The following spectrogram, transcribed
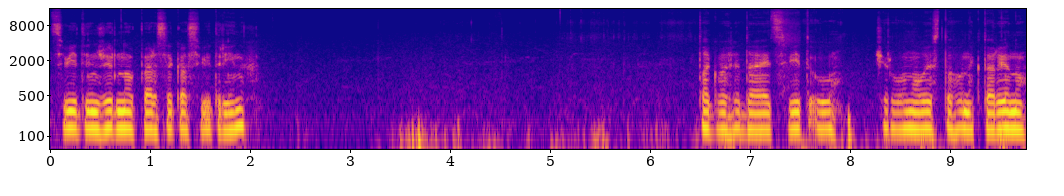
Цвіт інжирного персика Sweet Ring. Так виглядає цвіт у червонолистого нектарину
